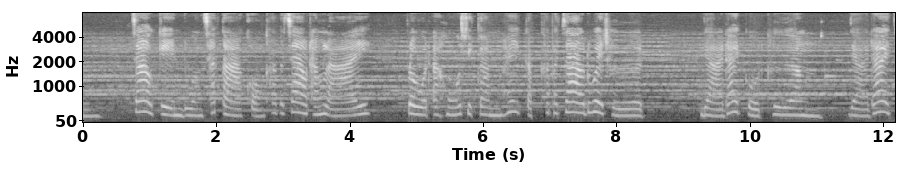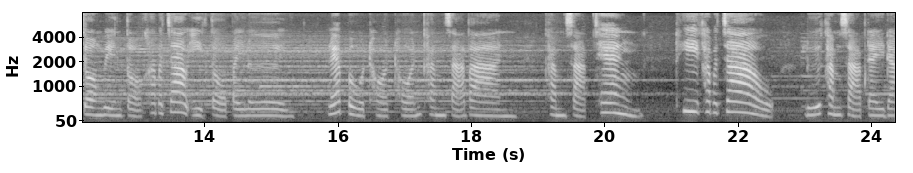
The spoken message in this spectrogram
ร เจ้าเกณฑ์ดวงชะตาของข้าพเจ้าทั้งหลาย โปรดอโหสิกรรมให้กับข้าพเจ้าด้วยเถิด อย่าได้โกรธเคือง อย่าได้จองเวรต่อข้าพเจ้าอีกต่อไปเลย และโปรดถอดถอนคำสาบานคำสาปแช่ง ที่ข้าพเจ้า หรือคำสาปใด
